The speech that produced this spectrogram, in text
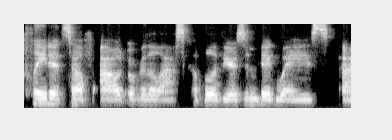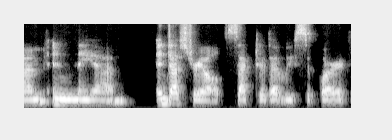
played itself out over the last couple of years in big ways um, in the um, industrial sector that we support.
